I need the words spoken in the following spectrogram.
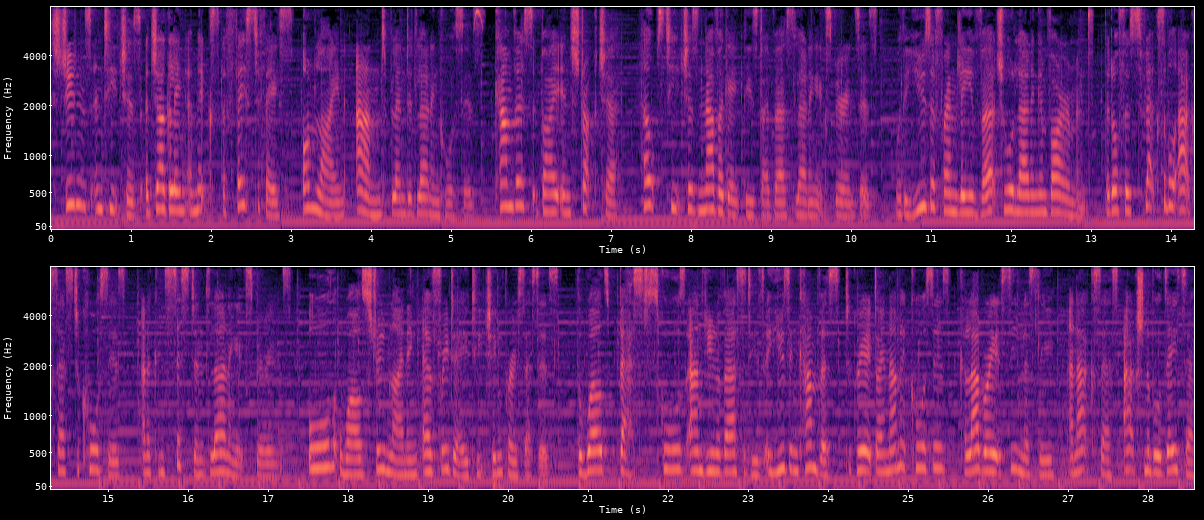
students and teachers are juggling a mix of face to face, online, and blended learning courses. Canvas by Instructure helps teachers navigate these diverse learning experiences with a user friendly virtual learning environment that offers flexible access to courses and a consistent learning experience, all while streamlining everyday teaching processes. The world's best schools and universities are using Canvas to create dynamic courses, collaborate seamlessly, and access actionable data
